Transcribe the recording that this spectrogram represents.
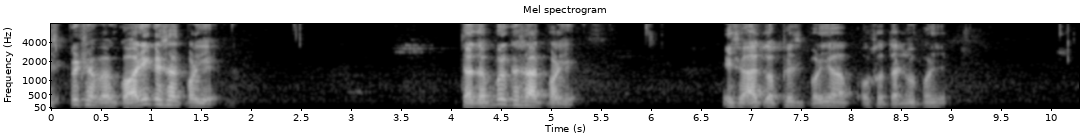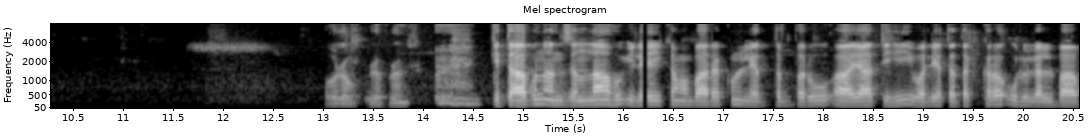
اسپرٹ آف انکوائری کے ساتھ پڑھیے تدبر کے ساتھ پڑھیے اس آیت کو پھر سے پڑھیے آپ اس کو ترجمہ پڑھیے ریفرنس کتاب اللہ علیہ مبارک لیتبرو آیاتی ہی ولیتدکر اولو الالباب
